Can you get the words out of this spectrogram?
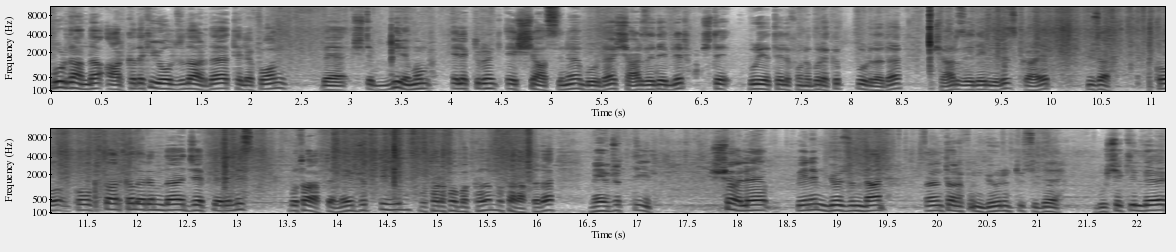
Buradan da arkadaki yolcular da telefon ve işte minimum elektronik eşyasını burada şarj edebilir. İşte buraya telefonu bırakıp burada da şarj edebiliriz. Gayet güzel. Ko- koltuk arkalarında ceplerimiz bu tarafta mevcut değil. Bu tarafa bakalım. Bu tarafta da mevcut değil. Şöyle benim gözümden ön tarafın görüntüsü de bu şekilde.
